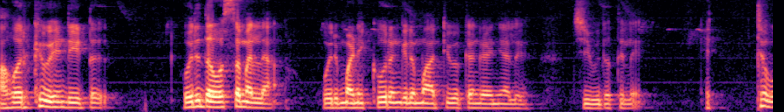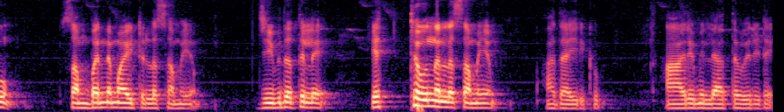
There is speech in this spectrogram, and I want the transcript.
അവർക്ക് വേണ്ടിയിട്ട് ഒരു ദിവസമല്ല ഒരു മണിക്കൂറെങ്കിലും മാറ്റിവെക്കാൻ കഴിഞ്ഞാൽ ജീവിതത്തിലെ ഏറ്റവും സമ്പന്നമായിട്ടുള്ള സമയം ജീവിതത്തിലെ ഏറ്റവും നല്ല സമയം അതായിരിക്കും. ആരുമില്ലാത്തവരുടെ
